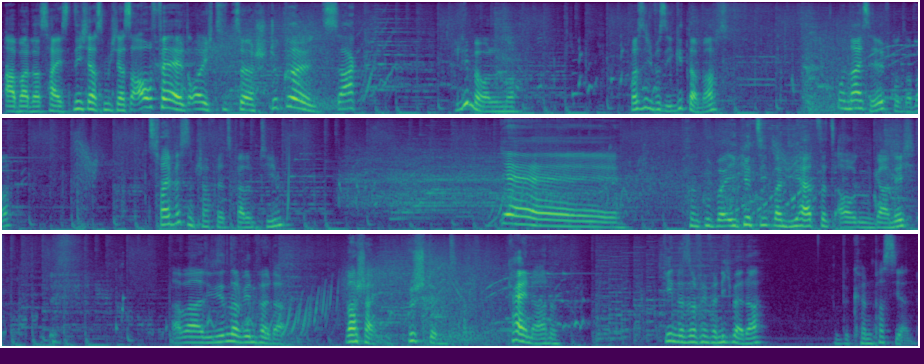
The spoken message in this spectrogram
Aber das heißt nicht, dass mich das auffällt, euch zu zerstückeln. Zack. Leben wir alle noch? Weiß nicht, was die Gitter macht. Oh, nice, hilft uns aber. Zwei Wissenschaftler jetzt gerade im Team. Yay! Gut, bei Igitt sieht man die Herzensaugen gar nicht. Aber die sind auf jeden Fall da. Wahrscheinlich. Bestimmt. Keine Ahnung. Gegner sind auf jeden Fall nicht mehr da. Und wir können passieren.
